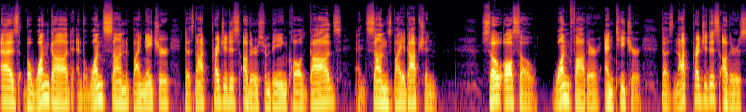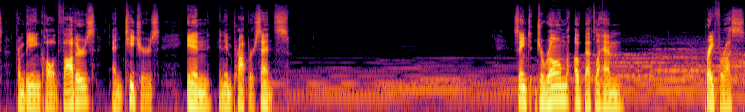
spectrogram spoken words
as the one God and the one Son by nature does not prejudice others from being called gods and sons by adoption, so also one Father and teacher does not prejudice others from being called fathers and teachers in an improper sense. Saint Jerome of Bethlehem, pray for us.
